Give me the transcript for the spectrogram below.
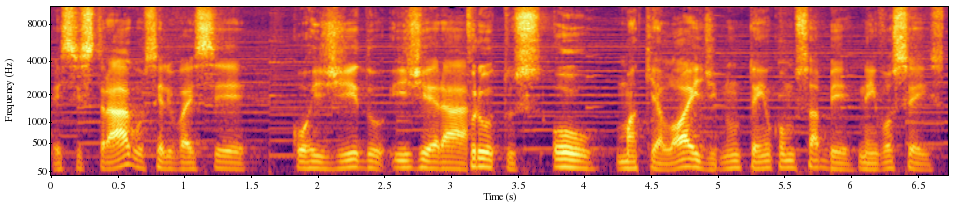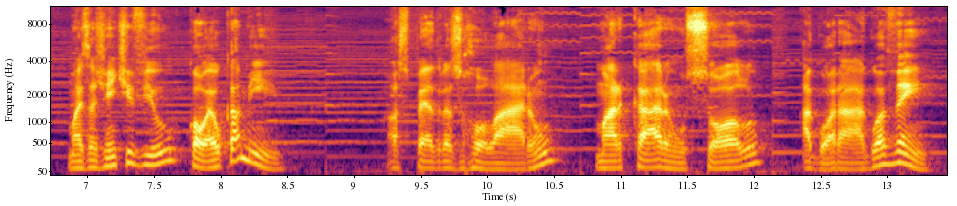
Esse estrago, se ele vai ser corrigido e gerar frutos ou uma queloide, não tenho como saber, nem vocês. Mas a gente viu qual é o caminho. As pedras rolaram, marcaram o solo, agora a água vem.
